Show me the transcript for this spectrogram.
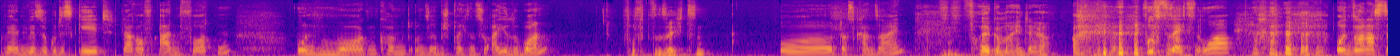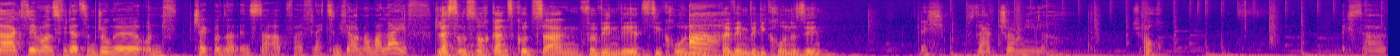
werden wir, so gut es geht, darauf antworten. Und morgen kommt unsere Besprechung zu Are You the One? 15, 16? Und das kann sein. Folge meint er. 15, 16 Uhr. Und Donnerstag sehen wir uns wieder zum Dschungel und checkt unseren Insta ab, weil vielleicht sind wir auch nochmal live. Lasst uns noch ganz kurz sagen, für wen wir jetzt die Krone, Ah. bei wem wir die Krone sehen. Ich sag Jamila. Ich auch. Ich sag,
